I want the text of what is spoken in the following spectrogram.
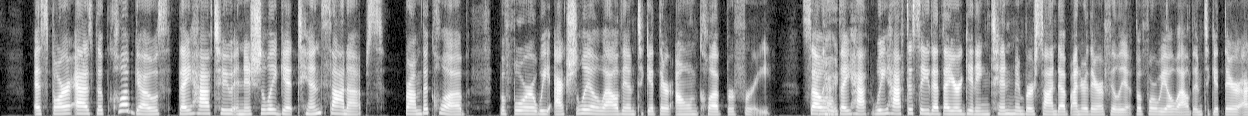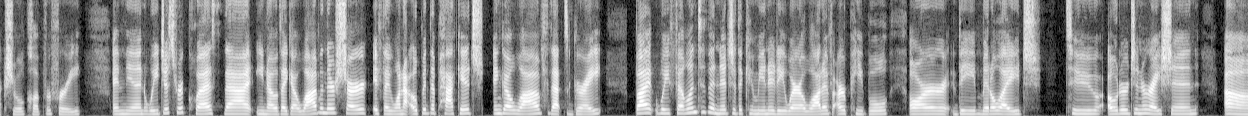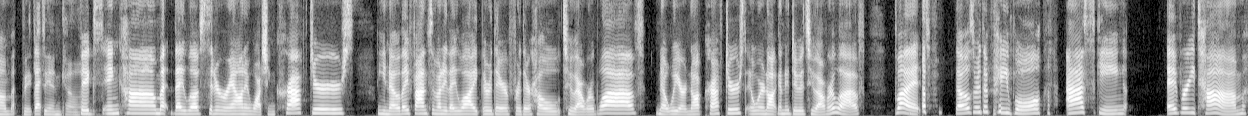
as far as the club goes, they have to initially get 10 signups from the club before we actually allow them to get their own club for free. So okay. they have we have to see that they are getting 10 members signed up under their affiliate before we allow them to get their actual club for free. And then we just request that, you know, they go live in their shirt. If they want to open the package and go live, that's great. But we fell into the niche of the community where a lot of our people are the middle age to older generation. Um, fixed income. Fixed income. They love sitting around and watching crafters. You know, they find somebody they like, they're there for their whole two hour live. No, we are not crafters and we're not going to do a two hour live. But those are the people asking every time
